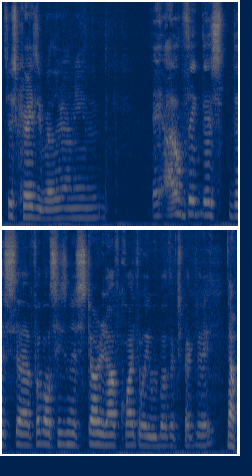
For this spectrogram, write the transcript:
it's just crazy, brother. I mean, I don't think this this uh, football season has started off quite the way we both expected it, No.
